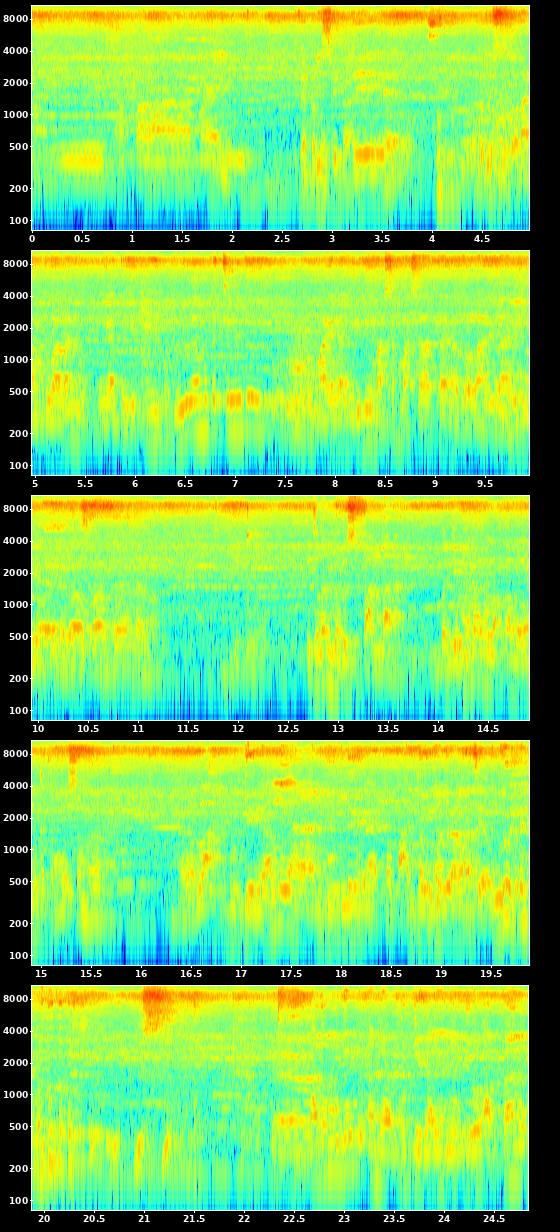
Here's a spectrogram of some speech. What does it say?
main apa main ketemu gede ya. terus orang tua kan ingatin ini dulu kamu kecil itu mainan gini masak-masakan atau lari-larian atau apa-apa nah, gitu. itu kan baru sepantaran. Bagaimana kalau kalian ketemu sama lah bude kalian bule atau pak D Bodo amat ya atau mungkin ada bude kalian yang glow up banget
